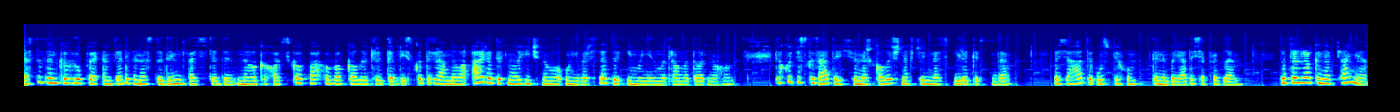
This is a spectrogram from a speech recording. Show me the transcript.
Я студентка групи МТ-9121 Новокаховського фахового коледжу Таврійського державного агротехнологічного університету імені Дмитра Моторного. Та хочу сказати, що наш коледж навчив нас вірити в себе, досягати успіху та не боятися проблем. За три роки навчання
